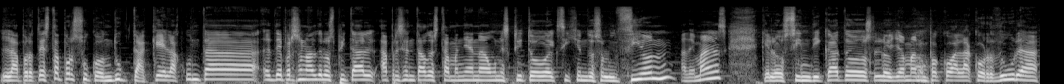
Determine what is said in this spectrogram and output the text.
la protesta por su conducta, que la Junta de Personal del hospital ha presentado esta mañana un escrito exigiendo solución, además, que los sindicatos lo llaman un poco a la cordura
